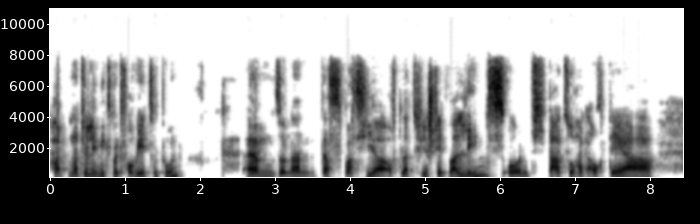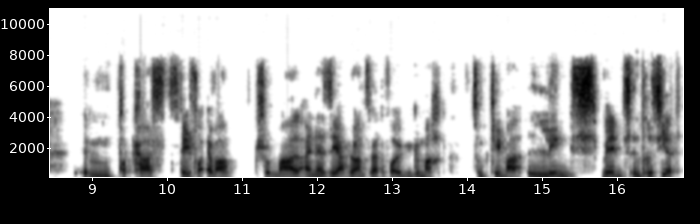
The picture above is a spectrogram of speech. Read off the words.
Hat natürlich nichts mit VW zu tun, ähm, sondern das, was hier auf Platz 4 steht, war links und dazu hat auch der im Podcast Stay Forever schon mal eine sehr hörenswerte Folge gemacht zum Thema Links. Wenn es interessiert,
